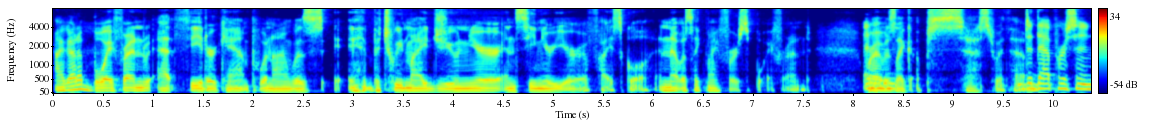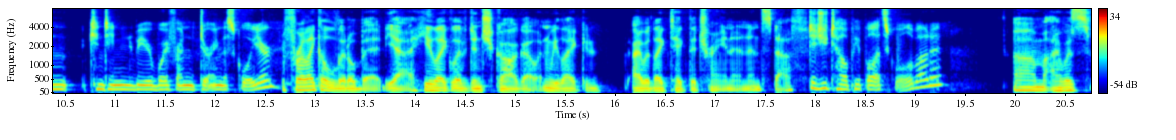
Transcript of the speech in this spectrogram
I got a boyfriend at theater camp when I was between my junior and senior year of high school, and that was like my first boyfriend, where I was like obsessed with him Did that person continue to be your boyfriend during the school year? for like a little bit. Yeah, he like lived in Chicago, and we like I would like take the train in and stuff. Did you tell people at school about it? Um, I was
